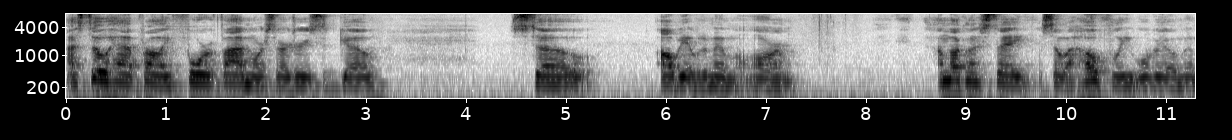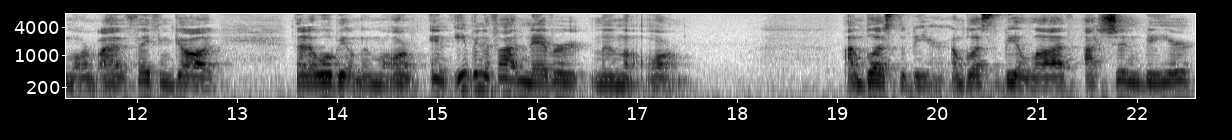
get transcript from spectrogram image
I still have probably four or five more surgeries to go, so I'll be able to move my arm. I'm not going to say so. I hopefully will be able to move my arm. I have faith in God that I will be able to move my arm. And even if I never move my arm, I'm blessed to be here. I'm blessed to be alive. I shouldn't be here.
